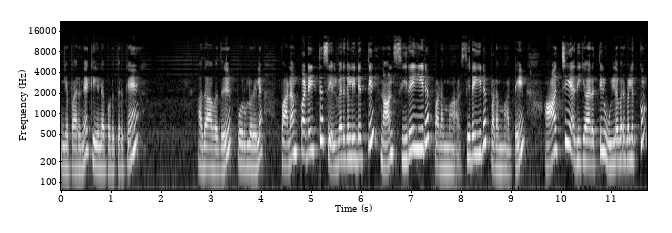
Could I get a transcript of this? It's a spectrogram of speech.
இங்கே பாருங்கள் கீழே கொடுத்துருக்கேன். அதாவது பொருளுரையில் பணம் படைத்த செல்வர்களிடத்தில் நான் சிறையிடப்படமா சிறையிடப்பட மாட்டேன் ஆட்சி அதிகாரத்தில் உள்ளவர்களுக்கும்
